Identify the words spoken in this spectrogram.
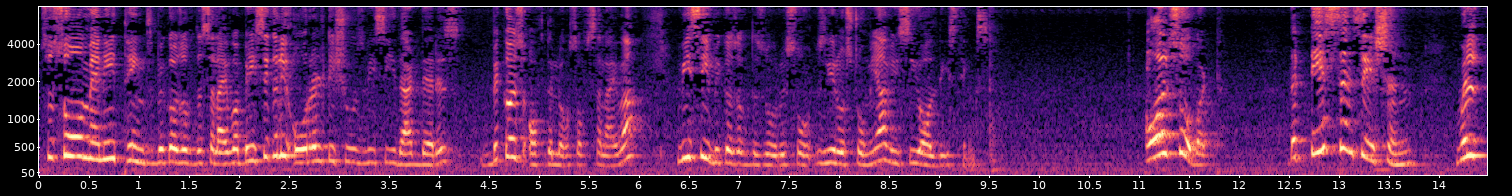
So so many things because of the saliva. Basically oral tissues we see that there is because of the loss of saliva we see because of the xerostomia we see all these things. Also but the taste sensation will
